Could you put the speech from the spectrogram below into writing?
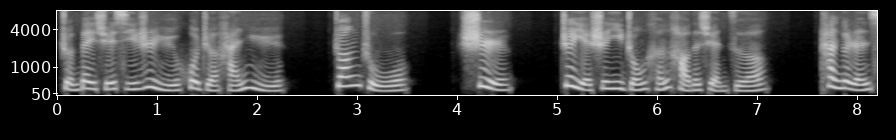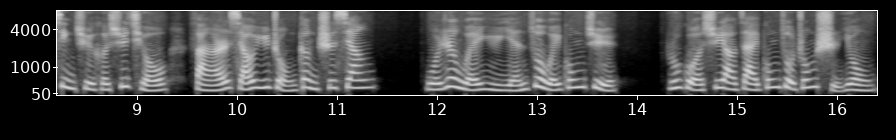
准备学习日语或者韩语。庄主是，这也是一种很好的选择。看个人兴趣和需求，反而小语种更吃香。我认为语言作为工具，如果需要在工作中使用，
